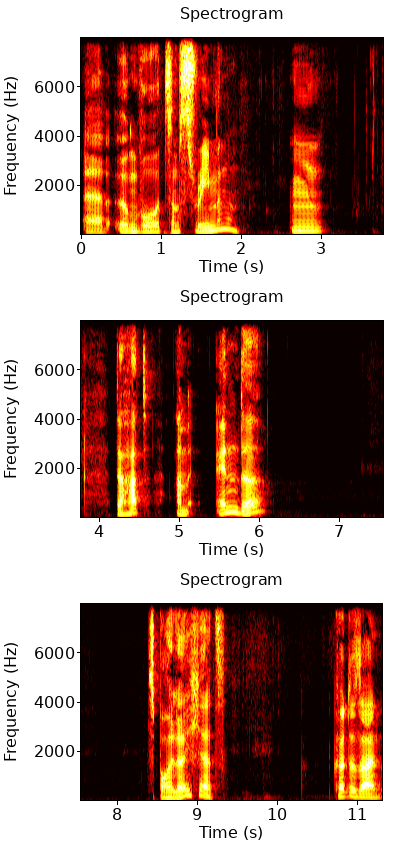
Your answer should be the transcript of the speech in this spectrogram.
äh, irgendwo zum Streamen. Mhm. Da hat am Ende, spoiler ich jetzt, könnte sein,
